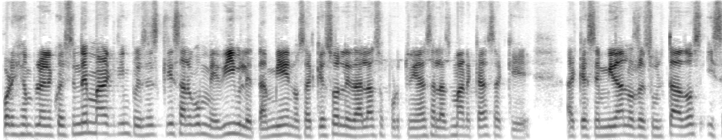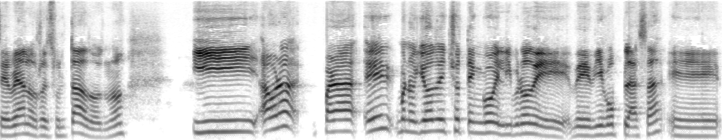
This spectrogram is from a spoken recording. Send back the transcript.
por ejemplo, en la cuestión de marketing, pues es que es algo medible también, o sea que eso le da las oportunidades a las marcas a que, a que se midan los resultados y se vean los resultados, ¿no? Y ahora, para bueno, yo de hecho tengo el libro de, Diego Plaza, eh,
